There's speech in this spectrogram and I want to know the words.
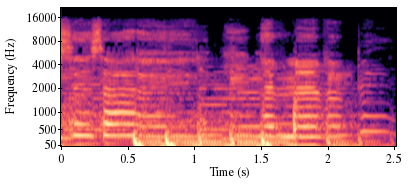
places I have never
